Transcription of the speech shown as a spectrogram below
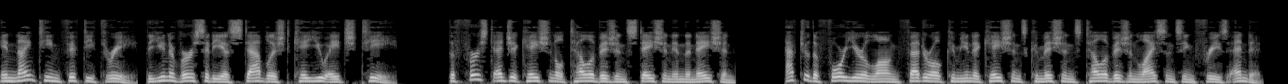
In 1953, the university established KUHT—the first educational television station in the nation, after the four-year-long Federal Communications Commission's television licensing freeze ended.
